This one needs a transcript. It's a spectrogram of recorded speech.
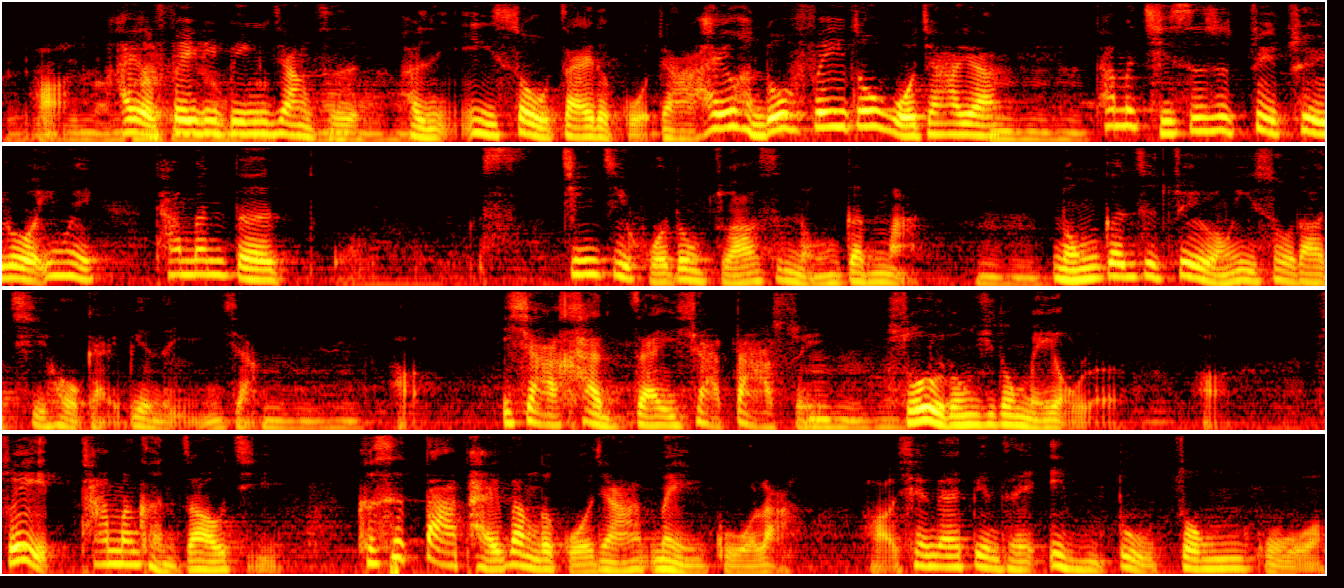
对，好已经南，还有菲律宾这样子很易受灾的国家，还有很多非洲国家呀，嗯他们其实是最脆弱，因为他们的经济活动主要是农耕嘛，嗯农耕是最容易受到气候改变的影响。好，一下旱灾，一下大水，所有东西都没有了。好，所以他们很着急。可是大排放的国家，美国啦，好，现在变成印度、中国、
